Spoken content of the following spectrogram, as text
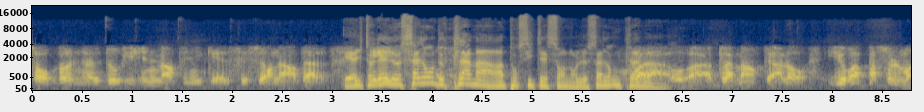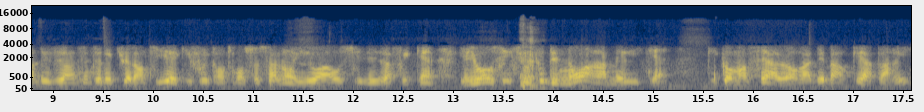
Sorbonne euh, d'origine martiniquaise. C'est Sœur Nardal. Et elle tenait Et- le salon de Clamart, hein, pour citer son nom, le salon de Clamart. Voilà, au- à Clamart. Alors, il y aura pas seulement des intellectuels antillais qui fréquenteront ce salon, il y aura aussi des Africains, il y aura aussi surtout des Noirs américains qui commençaient alors à débarquer à Paris.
